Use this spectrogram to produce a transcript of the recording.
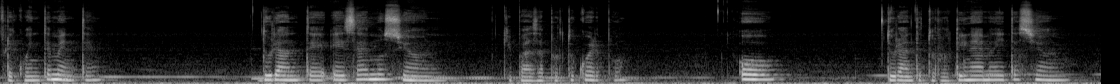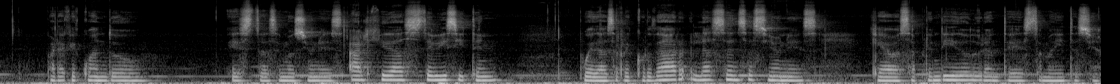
frecuentemente durante esa emoción que pasa por tu cuerpo o durante tu rutina de meditación para que cuando estas emociones álgidas te visiten puedas recordar las sensaciones que has aprendido durante esta meditación.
